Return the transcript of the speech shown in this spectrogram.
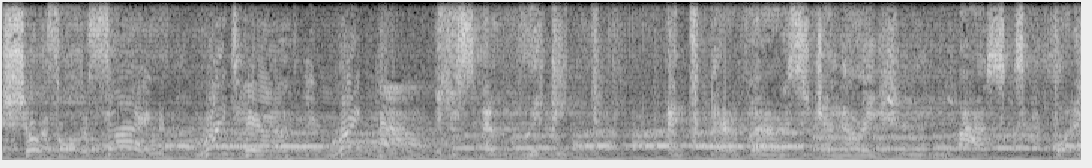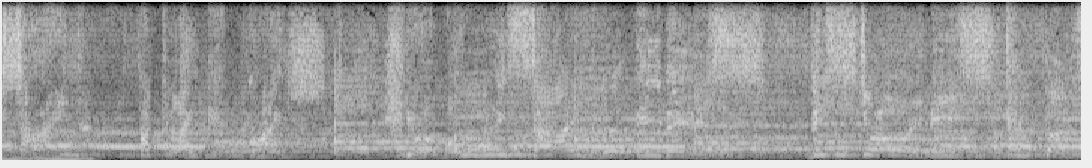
Then show us all a sign. Right here, right now. It is a wicked and perverse generation who asks for a sign. But like Christ, your only sign will be this. Destroy these temples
